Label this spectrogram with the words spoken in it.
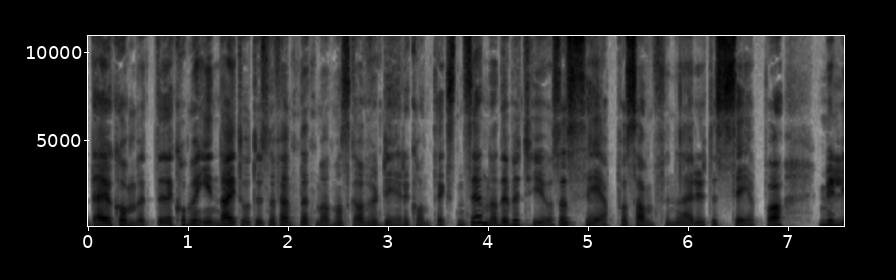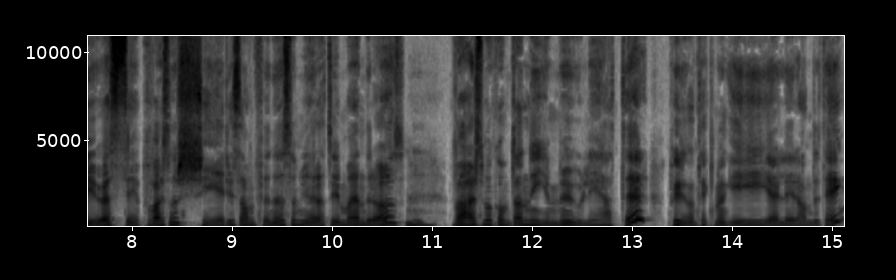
det er jo kommet, det kom jo inn da i 2015 dette med at man skal vurdere konteksten sin. Og det betyr jo også å se på samfunnet der ute, se på miljøet, se på hva som skjer i samfunnet som gjør at vi må endre oss. Mm. Hva er det som har kommet av nye muligheter pga. teknologi eller andre ting?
